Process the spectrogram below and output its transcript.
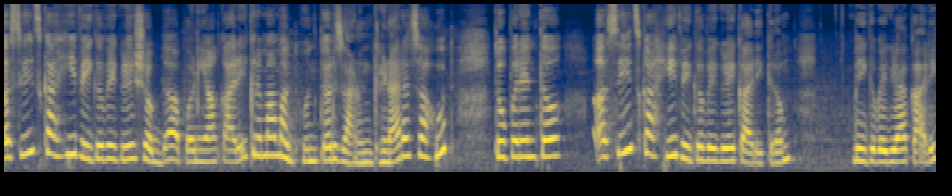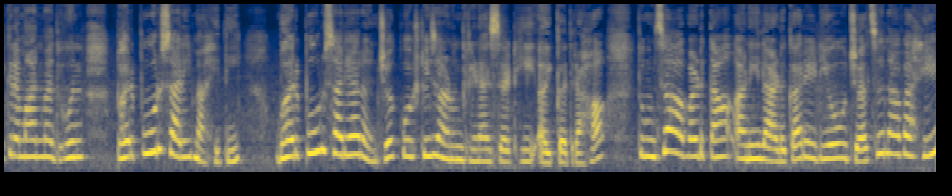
असेच काही वेगवेगळे शब्द आपण या कार्यक्रमामधून तर जाणून घेणारच आहोत. तोपर्यंत असेच काही वेगवेगळे कार्यक्रम वेगवेगळ्या कार्यक्रमांमधून भरपूर सारी माहिती भरपूर साऱ्या रंजक गोष्टी जाणून घेण्यासाठी ऐकत रहा. तुमचा आवडता आणि लाडका रेडिओ ज्याचं नाव आहे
